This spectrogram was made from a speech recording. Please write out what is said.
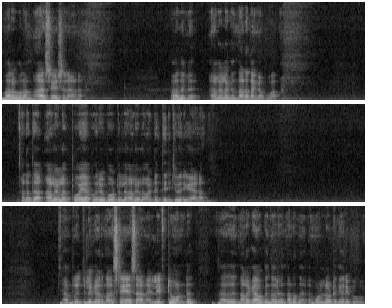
മറുപുറം ആ സ്റ്റേഷനാണ്. അപ്പം അതിൽ ആളുകളൊക്കെ നടന്നങ്ങ് പോവാം. അടുത്ത ആളുകൾ പോയ ഒരു ബോട്ടിൽ ആളുകളുമായിട്ട് തിരിച്ചു വരികയാണ്. ആ ബ്രിഡ്ജിൽ കയറുന്ന സ്റ്റേഴ്സാണ് ലിഫ്റ്റും ഉണ്ട്. അത് നടക്കാൻ നോക്കുന്നവർ നടന്ന് മുകളിലോട്ട് കയറി പോകും.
